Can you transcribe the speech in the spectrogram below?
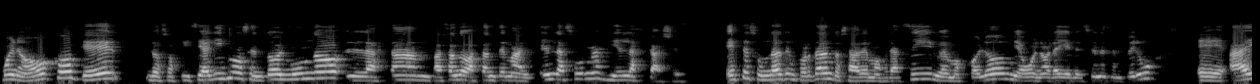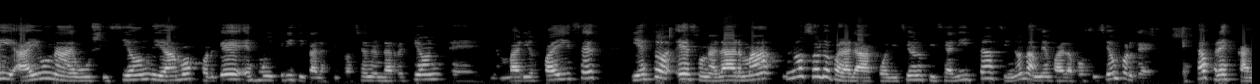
bueno, ojo que los oficialismos en todo el mundo la están pasando bastante mal, en las urnas y en las calles. Este es un dato importante, o sea, vemos Brasil, vemos Colombia, bueno, ahora hay elecciones en Perú. Eh, hay, una ebullición, digamos, porque es muy crítica la situación en la región eh, y en varios países, y esto es una alarma, no solo para la coalición oficialista, sino también para la oposición, porque está fresca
